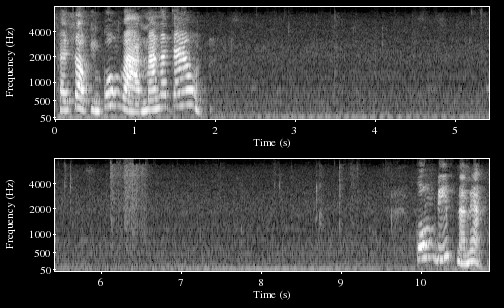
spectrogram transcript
ใครชอบกินกุ้งหวานมานะเจ้า กุ้งดิบนะเนี่ยกุ้งหวาน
